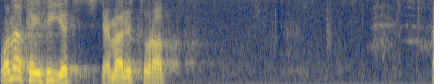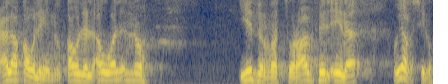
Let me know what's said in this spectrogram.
وما كيفية استعمال التراب؟ على قولين. القول الأول أنه يذر التراب في الإناء ويغسله.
